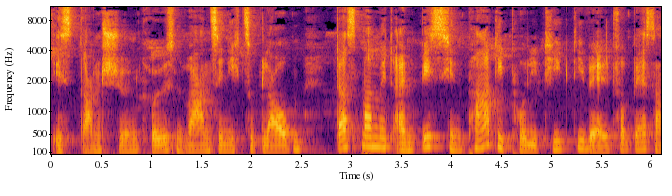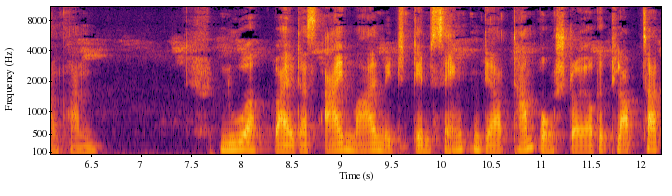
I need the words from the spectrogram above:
ist ganz schön größenwahnsinnig zu glauben, dass man mit ein bisschen Partypolitik die Welt verbessern kann. Nur weil das einmal mit dem Senken der Tamponsteuer geklappt hat,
